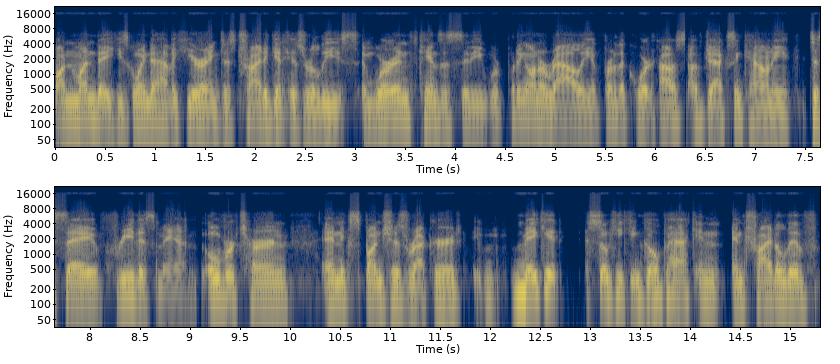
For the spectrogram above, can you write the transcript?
on Monday, he's going to have a hearing to try to get his release. And we're in Kansas City. We're putting on a rally in front of the courthouse of Jackson County to say, free this man, overturn and expunge his record, make it so he can go back and, and try to live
